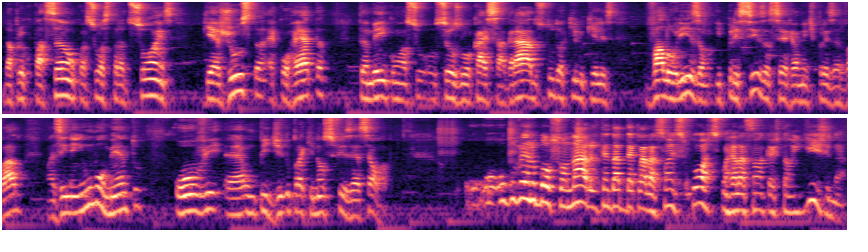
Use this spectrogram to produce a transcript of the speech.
da preocupação com as suas tradições, que é justa, é correta, também com os seus locais sagrados, tudo aquilo que eles valorizam e precisa ser realmente preservado, mas em nenhum momento houve é, um pedido para que não se fizesse a obra. O, o governo Bolsonaro ele tem dado declarações fortes com relação à questão indígena.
